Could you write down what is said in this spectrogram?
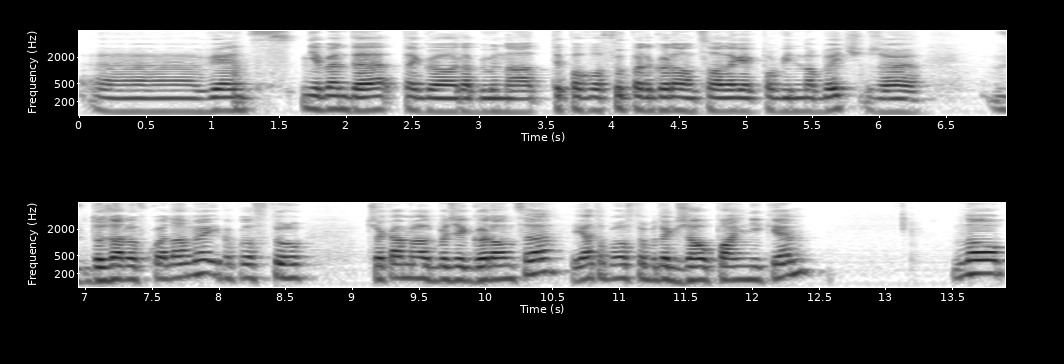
Eee, więc nie będę tego robił na typowo super gorąco, tak jak powinno być, że do żaru wkładamy i po prostu czekamy aż będzie gorące. Ja to po prostu będę grzał palnikiem. No,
